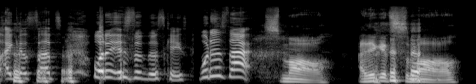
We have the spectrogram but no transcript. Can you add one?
I guess that's what it is in this case. What is that? Small. I think it's small.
